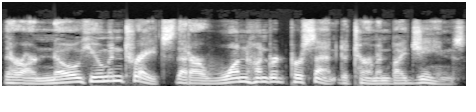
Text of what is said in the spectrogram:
there are no human traits that are 100% determined by genes.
